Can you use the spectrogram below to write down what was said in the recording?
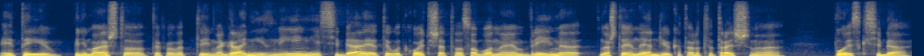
и ты понимаешь, что такой вот ты на грани изменения себя, и ты вот хочешь это свободное время, потому что энергию, которую ты тратишь на поиск себя,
